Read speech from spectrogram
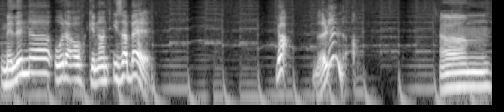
Melinda oder auch genannt Isabel. Ja, Melinda. Ähm,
